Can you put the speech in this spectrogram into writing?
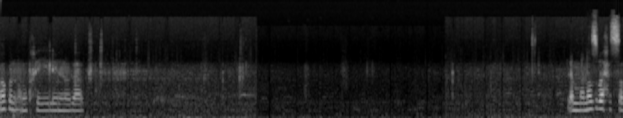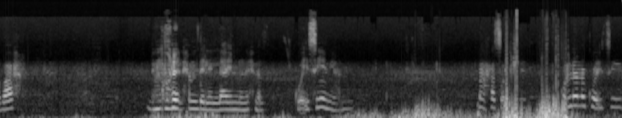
ما كنا متخيلين إنه ذاك. لما نصبح الصباح بنقول الحمد لله إنه نحن كويسين يعني. ما حصل شيء. كلنا كويسين.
